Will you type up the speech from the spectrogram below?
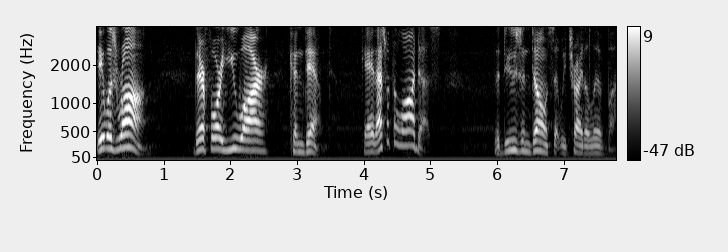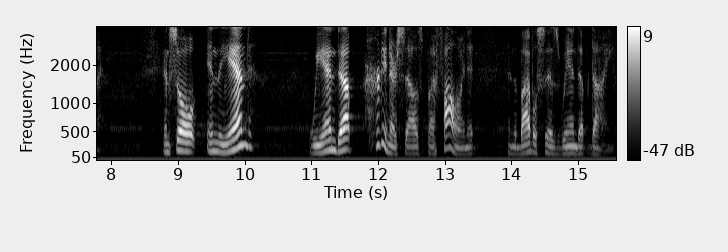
It was wrong. Therefore, you are condemned. Okay, that's what the law does. The do's and don'ts that we try to live by. And so, in the end, we end up hurting ourselves by following it, and the Bible says we end up dying.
